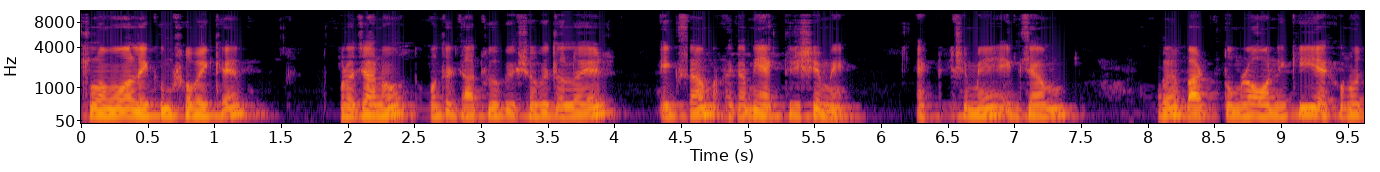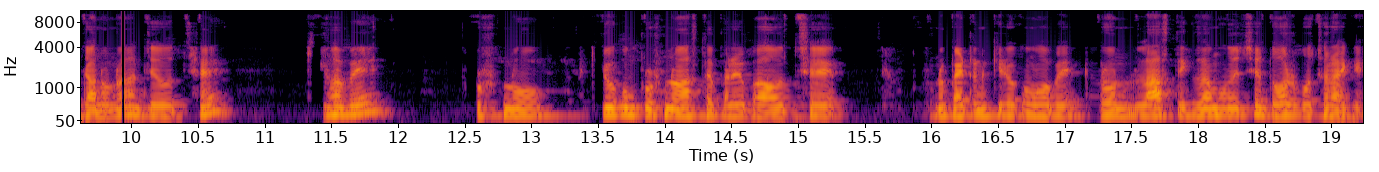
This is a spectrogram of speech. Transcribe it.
আসসালামু আলাইকুম সবাইকে। তোমরা জানো, তোমাদের জাতীয় বিশ্ববিদ্যালয়ের এক্সাম আগামী একত্রিশে মে। একত্রিশে মে এক্সাম হবে বাট তোমরা অনেকেই এখনও জানো না যে হচ্ছে কীভাবে প্রশ্ন, কীরকম প্রশ্ন আসতে পারে বা হচ্ছে প্রশ্ন প্যাটার্ন কীরকম হবে কারণ লাস্ট এক্সাম হয়েছে দশ বছর আগে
